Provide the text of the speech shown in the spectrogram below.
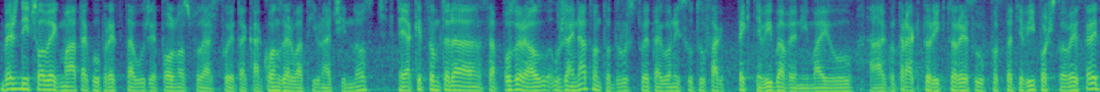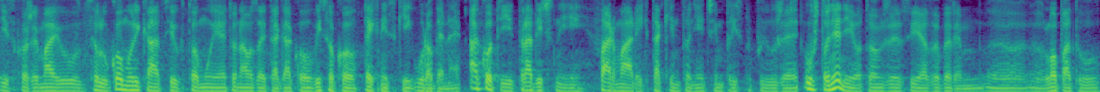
Bežný človek má takú predstavu, že polnohospodárstvo je taká konzervatívna činnosť. Ja keď som teda sa pozeral už aj na tomto družstve, tak oni sú tu fakt pekne vybavení. Majú ako traktory, ktoré sú v podstate výpočtové stredisko, že majú celú komunikáciu k tomu. Je to naozaj tak ako vysoko technicky urobené. Ako tí tradiční farmári k takýmto niečím pristupujú, že už to není o tom, že si ja zoberiem e, lopatu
